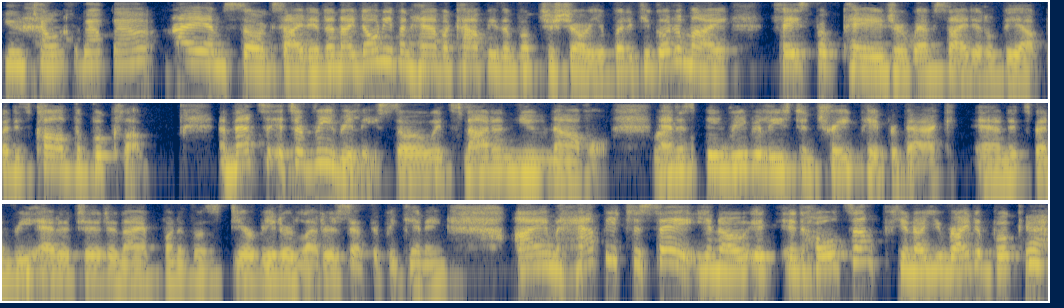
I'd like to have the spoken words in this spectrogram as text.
you tell us about that? I am so excited. And I don't even have a copy of the book to show you. But if you go to my Facebook page or website, it'll be up. But it's called The Book Club. And that's it's a re-release, so it's not a new novel. And it's being re-released in trade paperback and it's been re-edited and I have one of those dear reader letters at the beginning. I'm happy to say, you know, it, it holds up. You know, you write a book Yeah.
